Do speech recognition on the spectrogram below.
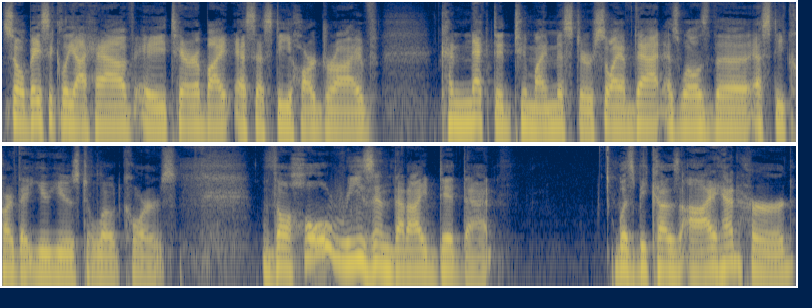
So basically, I have a terabyte SSD hard drive connected to my MiSTer. So I have that as well as the SD card that you use to load cores. the whole reason that I did that was because I had heard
